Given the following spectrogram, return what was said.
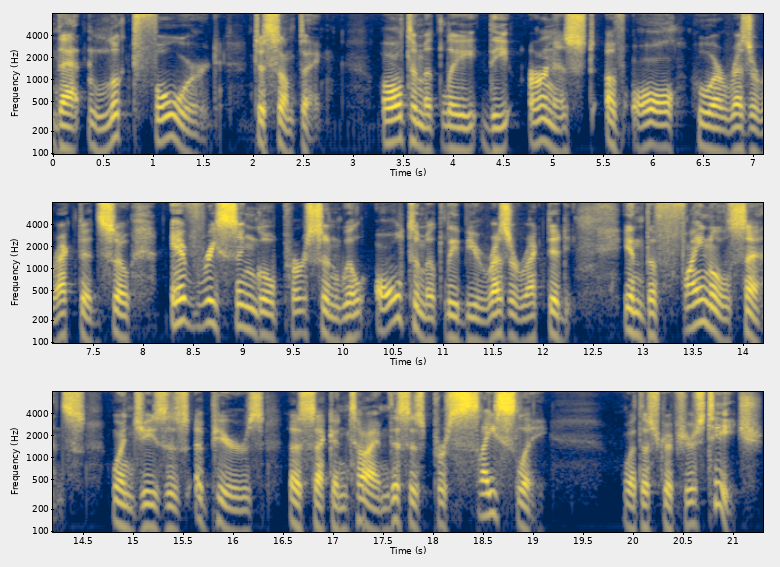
that looked forward to something. Ultimately, the earnest of all who are resurrected. So every single person will ultimately be resurrected in the final sense when Jesus appears a second time. This is precisely what the scriptures teach.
